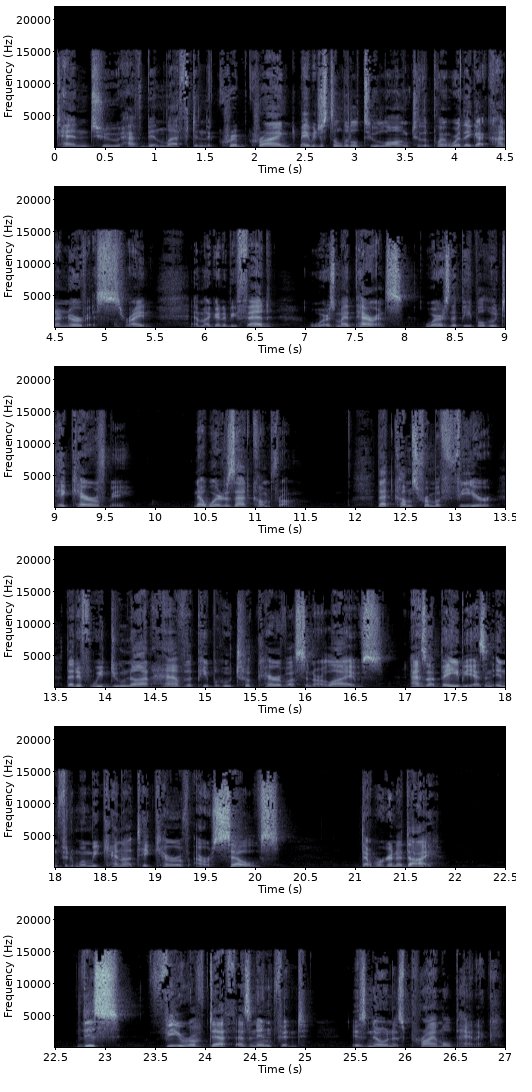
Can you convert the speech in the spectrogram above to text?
tend to have been left in the crib crying maybe just a little too long to the point where they got kind of nervous, right? Am I going to be fed? Where's my parents? Where's the people who take care of me? Now, where does that come from? That comes from a fear that if we do not have the people who took care of us in our lives, as a baby, as an infant, when we cannot take care of ourselves, that we're going to die. This fear of death as an infant is known as primal panic.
